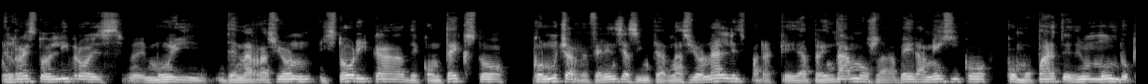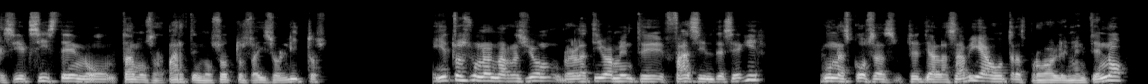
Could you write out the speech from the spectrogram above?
El resto del libro es eh, muy de narración histórica, de contexto, con muchas referencias internacionales para que aprendamos a ver a México como parte de un mundo que sí existe, no estamos aparte nosotros ahí solitos. Y entonces una narración relativamente fácil de seguir. Unas cosas usted ya las sabía, otras probablemente no.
